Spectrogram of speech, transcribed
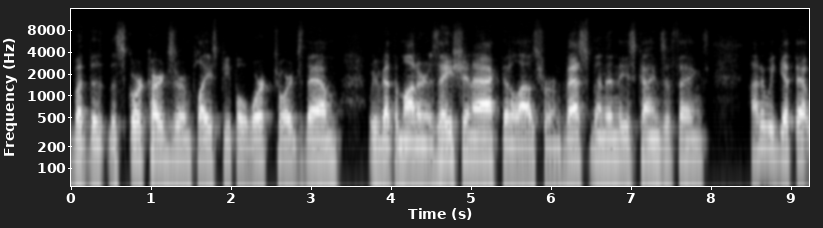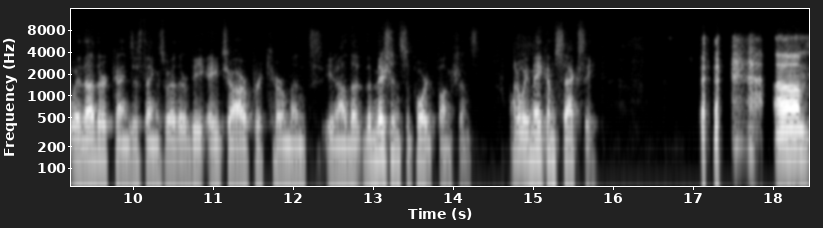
but the the scorecards are in place. People work towards them. We've got the modernization act that allows for investment in these kinds of things. How do we get that with other kinds of things, whether it be HR, procurement, you know, the, the mission support functions? How do we make them sexy? um,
